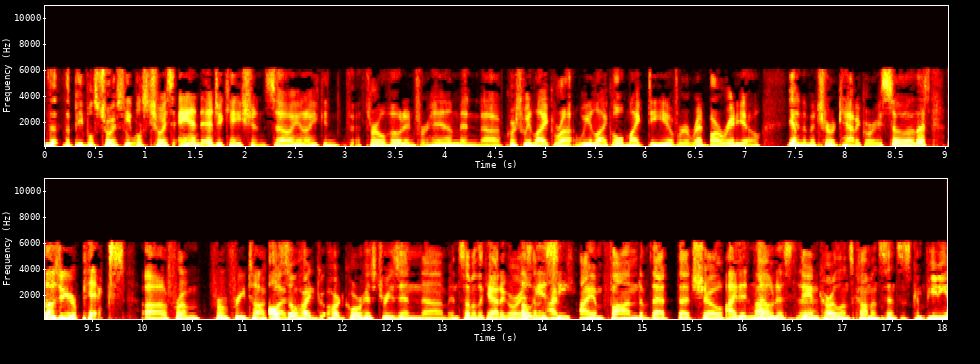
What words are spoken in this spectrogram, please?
the, the People's Choice People's Award. Choice and Education. So you know you can th- throw a vote in for him, and uh, of course we like we like old Mike D over at Red Bar Radio Yep. in the mature category. So that's those are your picks uh, from from Free Talk. Also, hard, hardcore history's in um, in some of the categories. Oh, is he? I am fond of that that show. I didn't Um, notice that. Dan Carlin's Common Sense is competing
